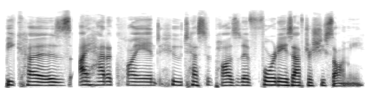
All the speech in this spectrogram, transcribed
because I had a client who tested positive four days after she saw me.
